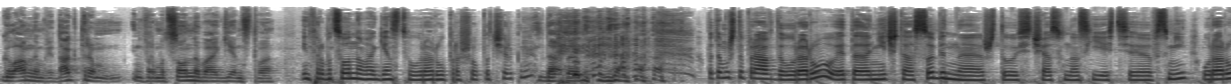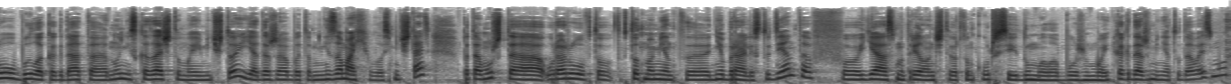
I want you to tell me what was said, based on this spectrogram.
главным редактором информационного агентства? Информационного агентства УРАРУ, прошу подчеркнуть. Да, да, да. Потому что, правда, УРАРУ — это нечто особенное, что сейчас у нас есть э, в СМИ. УРАРУ было когда-то, ну, не сказать, что моей мечтой, я даже об этом не замахивалась мечтать, потому что УРАРУ в, то, в тот момент э, не брали студентов. Я смотрела на четвертом курсе и думала, боже мой, когда же меня туда возьмут?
